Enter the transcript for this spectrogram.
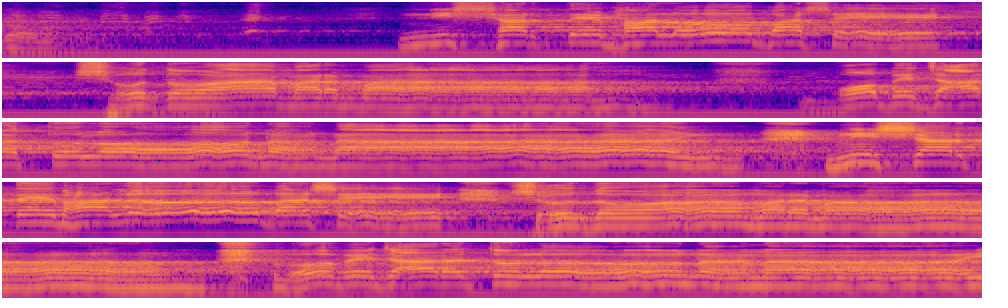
ঘুম নিঃস্বার্থে ভালোবাসে শুধু আমার মা। ববে যার তুলনা না নিঃস্বার্থে ভালোবাসে, শুধু আমার মা। ববে যার তুলনা নাই,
